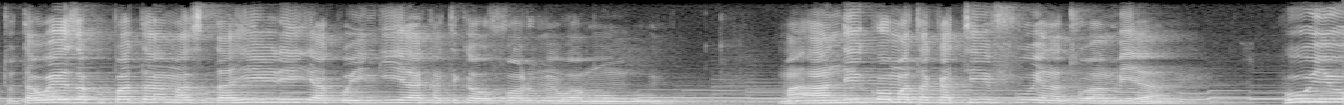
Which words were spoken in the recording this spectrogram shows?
tutaweza kupata mastahili ya kuingia katika ufalme wa Mungu. Maandiko matakatifu yanatuambia, huyu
